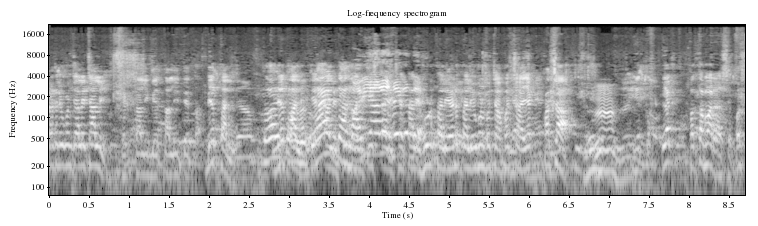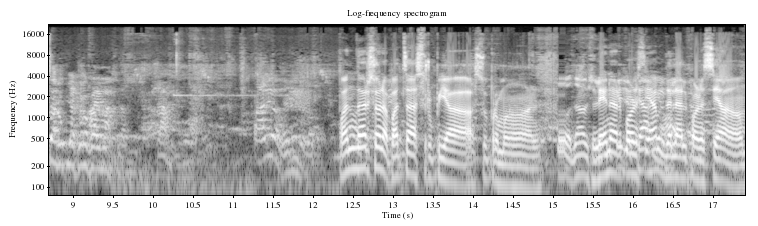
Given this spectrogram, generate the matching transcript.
આડત્રીસ ઓગણચાલીસ ચાલીસ એકતાલીસ બેતાલીસ બેતાલીસ બેતાલીસ તેતાલીસ છેતાલીસ સુડતાલીસ અડતાલીસ ઓગણપચાસ પચાસ એક પચાસ. એક તમારા હશે પચાસ રૂપિયા કરો ભાઈ પંદરસો ને પચાસ રૂપિયા સુપરમાન લેનાર પણ શ્યામ દલાલ પણ શ્યામ.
